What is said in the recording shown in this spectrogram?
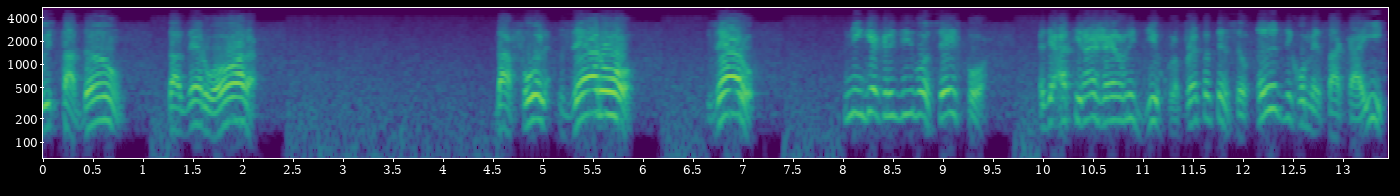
do Estadão, da Zero Hora, da Folha? Zero! Zero! Ninguém acredita em vocês, pô. Quer dizer, a tiragem já era ridícula. Presta atenção. Antes de começar a cair,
